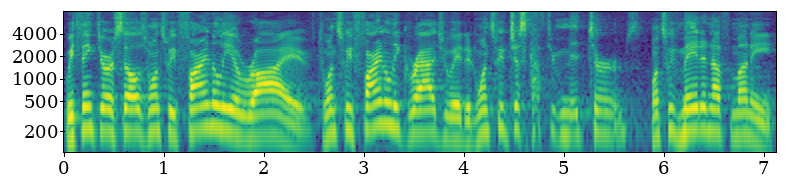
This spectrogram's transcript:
We think to ourselves, once we finally arrived, once we finally graduated, once we've just got through midterms, once we've made enough money,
